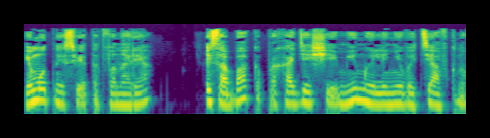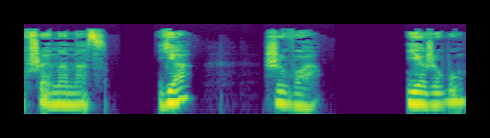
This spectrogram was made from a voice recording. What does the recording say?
и мутный свет от фонаря, и собака, проходящая мимо и лениво тявкнувшая на нас. Я жива. Я живу.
